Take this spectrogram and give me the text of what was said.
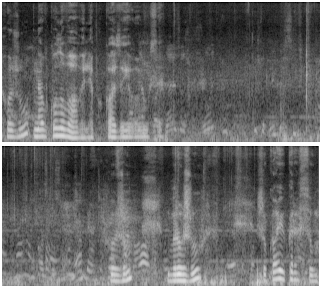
Хожу навколо Вавеля, показую вам все. Хожу, брожу, шукаю красу.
